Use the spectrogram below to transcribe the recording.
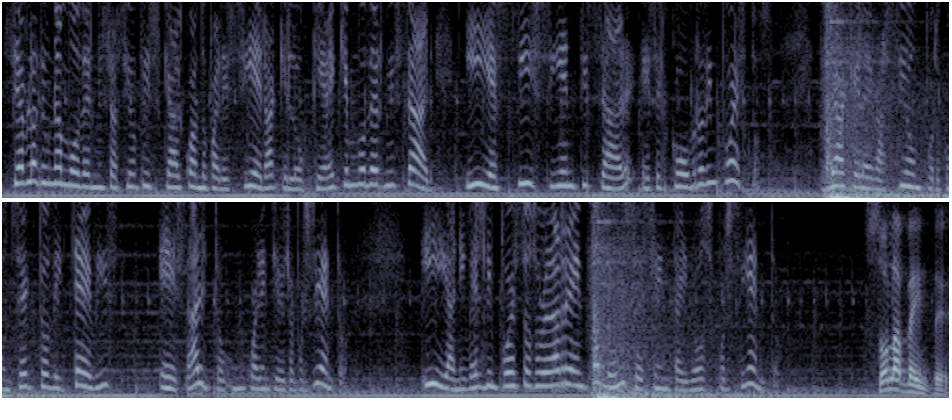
Se habla de una modernización fiscal cuando pareciera que lo que hay que modernizar y eficientizar es el cobro de impuestos, ya que la evasión por concepto de ITEVIS es alto, un 48%, y a nivel de impuestos sobre la renta de un 62%. Solamente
